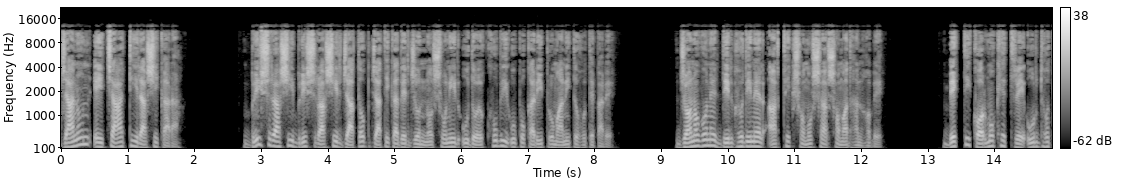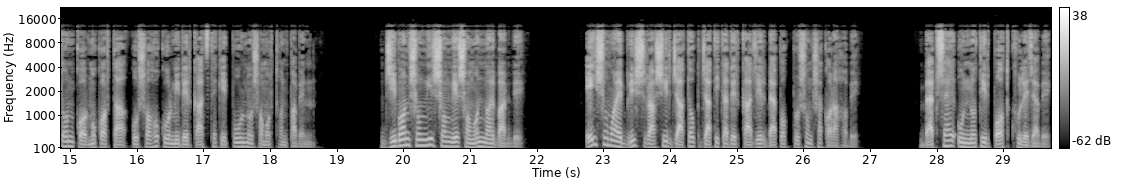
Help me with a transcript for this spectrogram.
জানুন এই চারটি রাশি কারা? বৃষ রাশি বৃষ রাশির জাতক জাতিকাদের জন্য শনির উদয় খুবই উপকারী প্রমাণিত হতে পারে। জনগণের দীর্ঘদিনের আর্থিক সমস্যার সমাধান হবে। ব্যক্তি কর্মক্ষেত্রে ঊর্ধ্বতন কর্মকর্তা ও সহকর্মীদের কাছ থেকে পূর্ণ সমর্থন পাবেন। জীবনসঙ্গীর সঙ্গে সমন্বয় বাড়বে। এই সময়ে বৃষ রাশির জাতক জাতিকাদের কাজের ব্যাপক প্রশংসা করা হবে। ব্যবসায় উন্নতির পথ খুলে যাবে।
